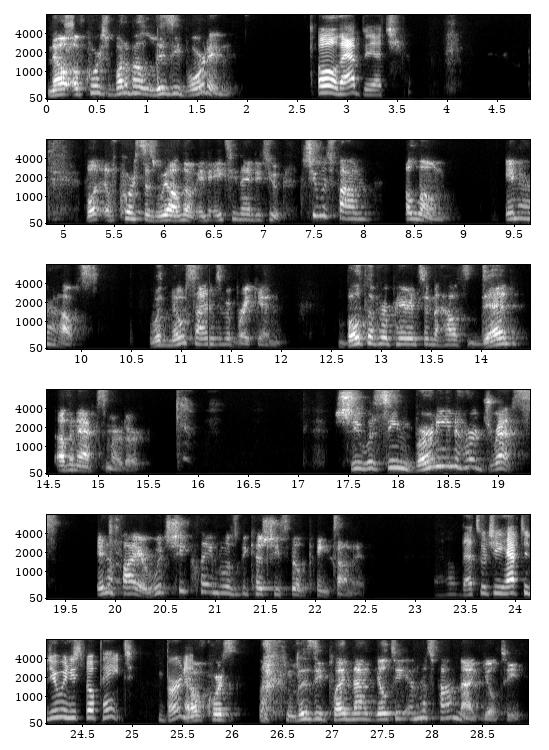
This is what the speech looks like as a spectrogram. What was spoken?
Now, of course, what about Lizzie Borden? Oh, that bitch. Well, of course, as we all know, in 1892, she was found alone in her house with no signs of a break in. Both of her parents in the house dead of an axe murder. She was seen burning her dress in a fire, which she claimed was because she spilled paint on it. Well, that's what you have to do when you spill paint. Burn it. Now, of course, Lizzie pled not guilty and was found not guilty.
